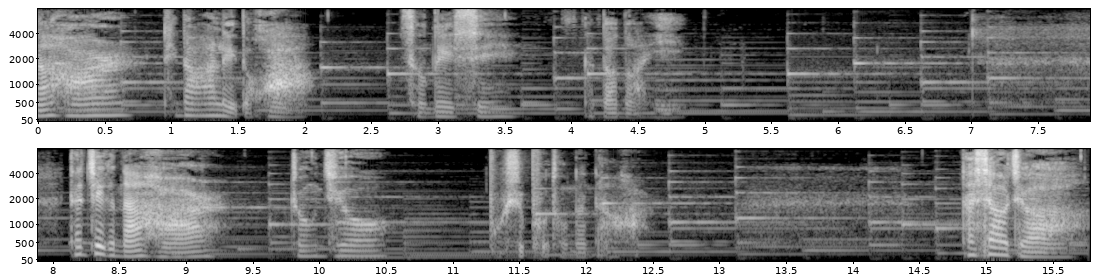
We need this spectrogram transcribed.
男孩听到阿磊的话，从内心感到暖意。但这个男孩终究不是普通的男孩。他笑着。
